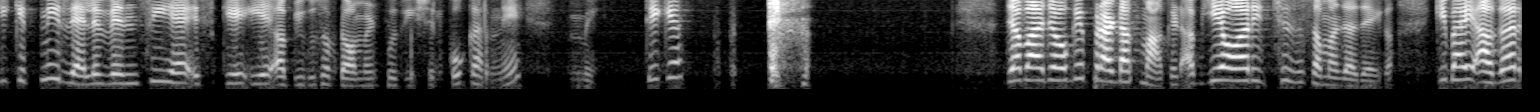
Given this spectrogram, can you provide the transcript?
कि कितनी रेलिवेंसी है इसके, ये अब्यूज ऑफ़ डोमेंट पोजीशन को करने ठीक है? जब आ जाओगे प्रोडक्ट मार्केट अब ये और अच्छे से समझ आ जाएगा कि भाई अगर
